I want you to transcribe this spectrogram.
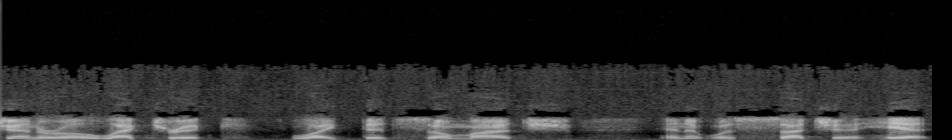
General Electric liked it so much, and it was such a hit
